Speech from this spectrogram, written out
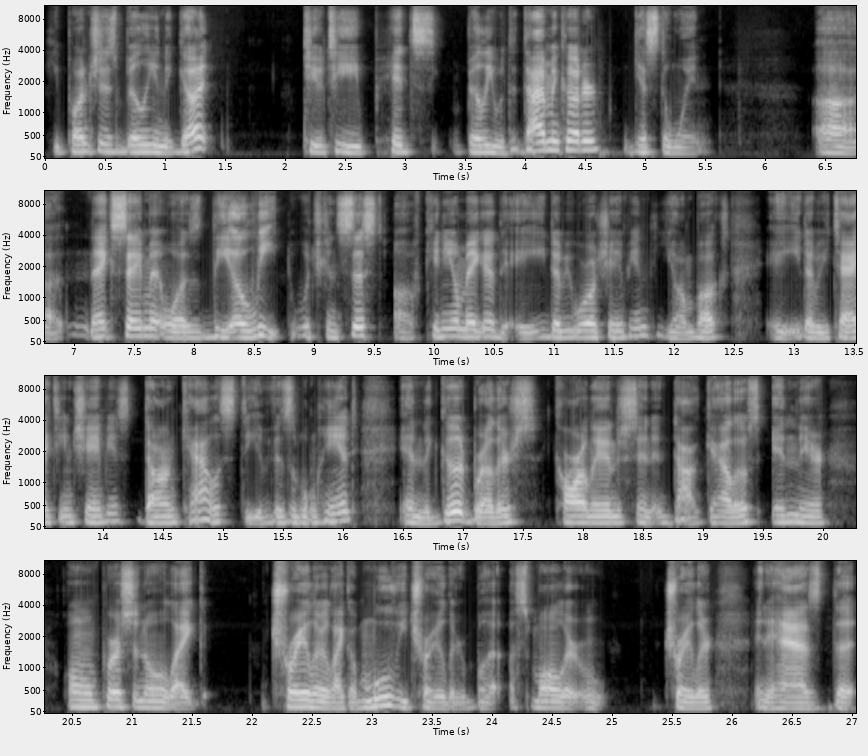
He punches Billy in the gut. QT hits Billy with the diamond cutter, gets the win. Uh, next segment was the Elite, which consists of Kenny Omega, the AEW World Champion, the Young Bucks, AEW Tag Team Champions, Don Callis, the Invisible Hand, and the Good Brothers, Karl Anderson and Doc Gallows, in their own personal like trailer, like a movie trailer, but a smaller trailer, and it has the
